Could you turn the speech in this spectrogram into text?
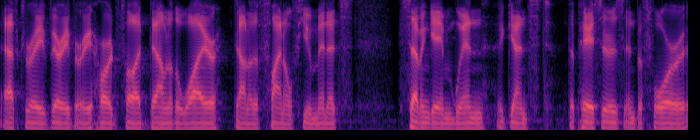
after a very, very hard fought down to the wire, down to the final few minutes, seven game win against the Pacers, and before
